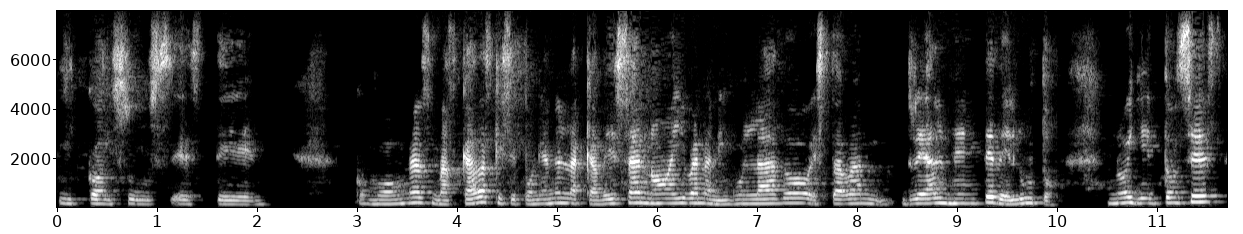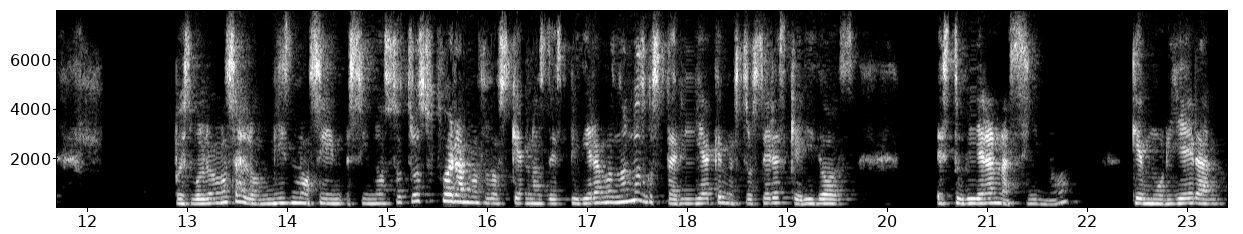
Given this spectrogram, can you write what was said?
y con sus, este, como unas mascadas que se ponían en la cabeza, no iban a ningún lado, estaban realmente de luto, ¿no? Y entonces pues volvemos a lo mismo. Si, nosotros fuéramos los que nos despidiéramos, no nos gustaría que nuestros seres queridos estuvieran así, ¿no? Que murieran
